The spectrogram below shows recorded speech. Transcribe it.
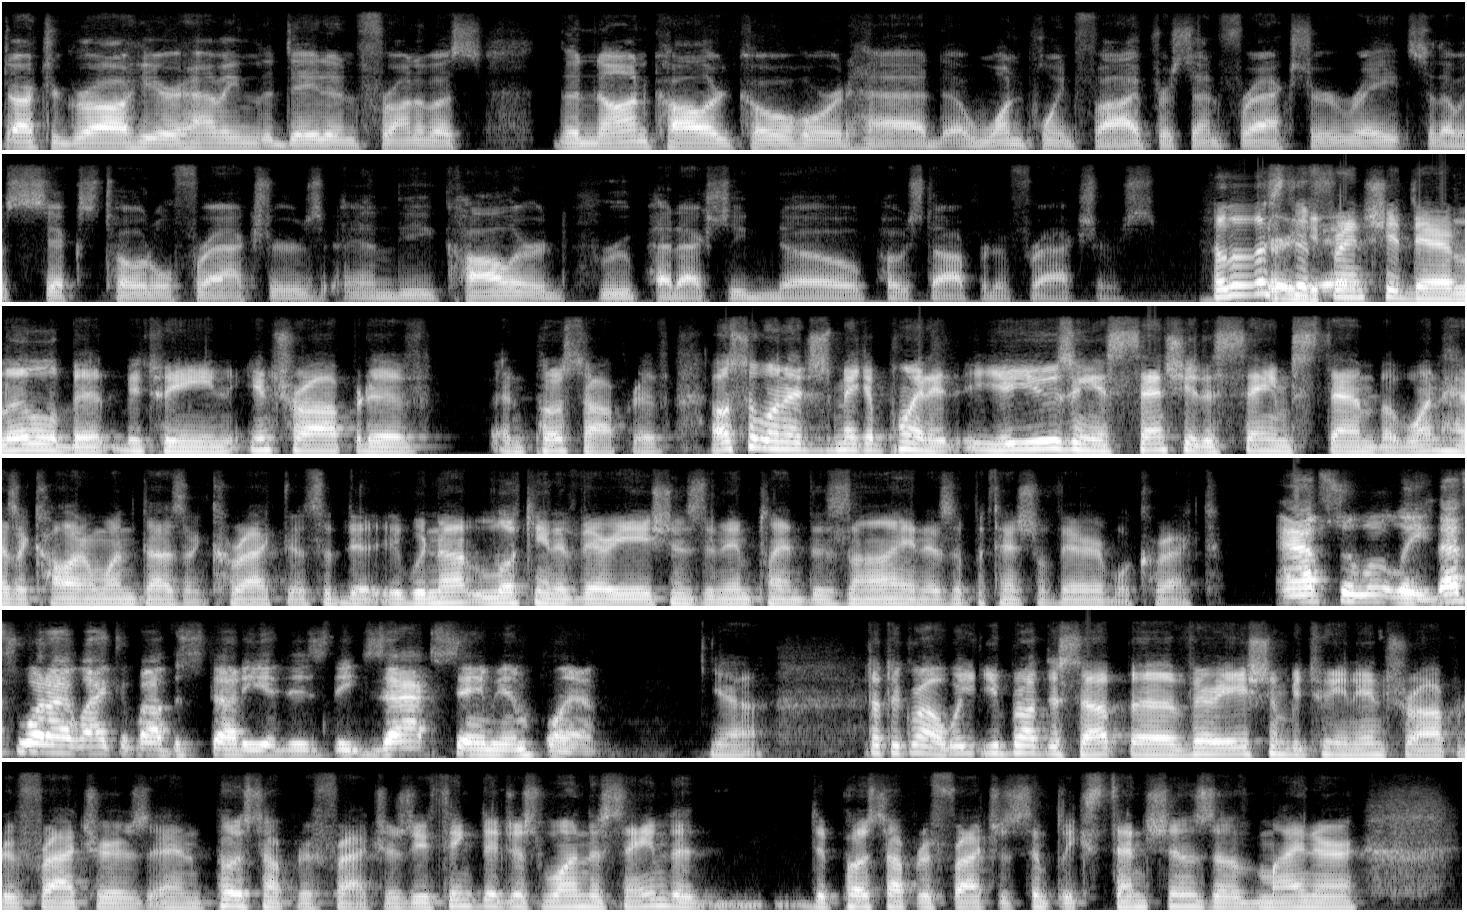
Dr. Graw here, having the data in front of us, the non-collared cohort had a 1.5% fracture rate, so that was six total fractures, and the collared group had actually no postoperative fractures. So let's Very differentiate good. there a little bit between intraoperative and postoperative. I also want to just make a point. You're using essentially the same stem, but one has a collar and one doesn't, correct? So we're not looking at variations in implant design as a potential variable, correct? Absolutely. That's what I like about the study. It is the exact same implant. Yeah. Dr. Graw, you brought this up, a variation between intraoperative fractures and postoperative fractures. Do you think they're just one the same, that the postoperative fractures simply extensions of minor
